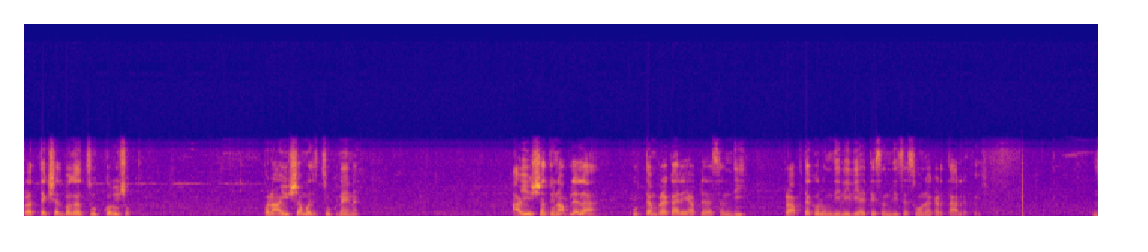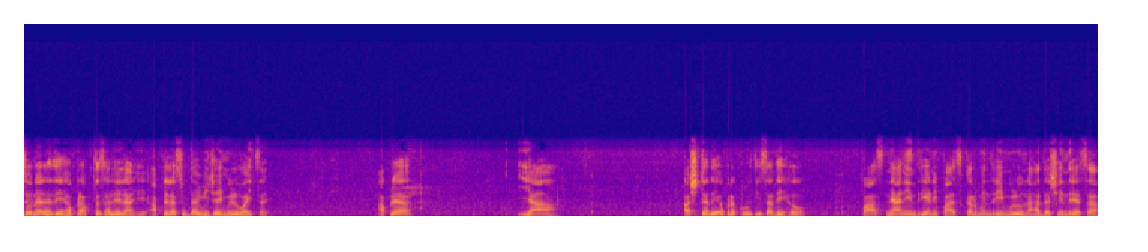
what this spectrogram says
प्रत्यक्षात बघा चूक करू शकतो. पण आयुष्यामध्ये चूक नाही ना? आयुष्यातून आपल्याला उत्तम प्रकारे आपल्याला संधी प्राप्त करून दिलेली आहे ते संधीचं सोनं करता आलं पाहिजे. जो नरदेह प्राप्त झालेला आहे आपल्याला सुद्धा विजय मिळवायचा आहे. आपल्या या अष्टदेह प्रकृतीचा देह पाच ज्ञानेंद्रिय आणि पाच कर्मेंद्रिय मिळून हा दशेंद्रियाचा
